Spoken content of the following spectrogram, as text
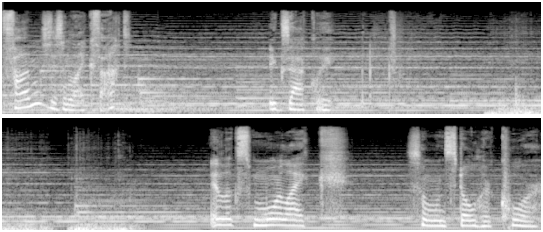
Fans isn't like that. Exactly. It looks more like someone stole her core,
